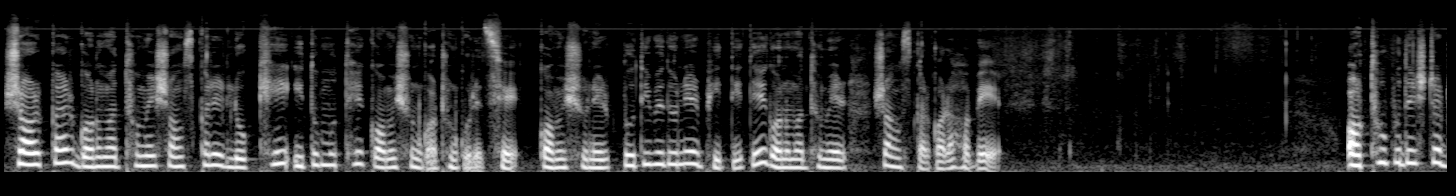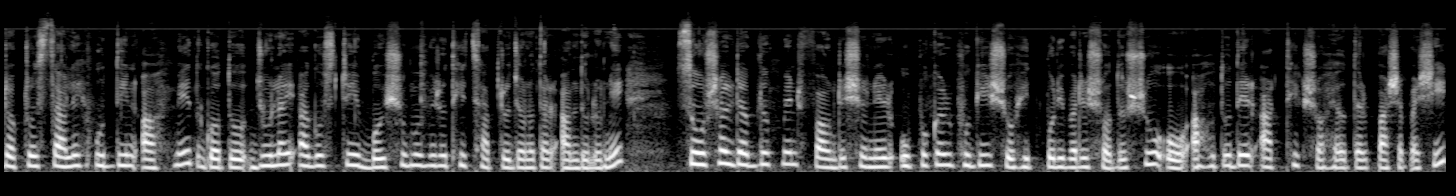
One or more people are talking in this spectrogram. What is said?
সরকার গণমাধ্যমের সংস্কারের লক্ষ্যে ইতোমধ্যে কমিশন গঠন করেছে। কমিশনের প্রতিবেদনের ভিত্তিতে গণমাধ্যমের সংস্কার করা হবে। অর্থ উপদেষ্টা ড সালেহ উদ্দিন আহমেদ গত জুলাই আগস্টে বৈষম্যবিরোধী ছাত্র জনতার আন্দোলনে সোশ্যাল ডেভেলপমেন্ট ফাউন্ডেশনের উপকারভোগী শহীদ পরিবারের সদস্য ও আহতদের আর্থিক সহায়তার পাশাপাশি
